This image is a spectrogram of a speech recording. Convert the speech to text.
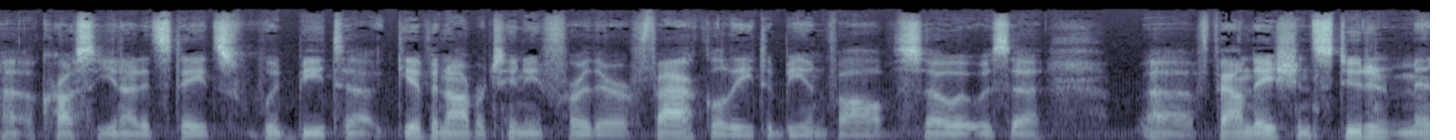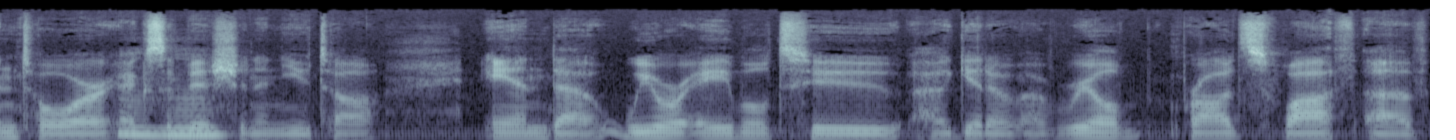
uh, across the United States would be to give an opportunity for their faculty to be involved. So it was a uh, Foundation Student Mentor mm-hmm. exhibition in Utah. And uh, we were able to uh, get a, a, real broad swath of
